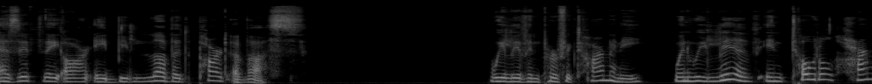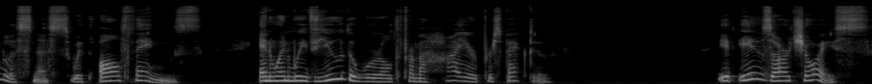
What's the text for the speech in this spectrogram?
as if they are a beloved part of us. We live in perfect harmony when we live in total harmlessness with all things, and when we view the world from a higher perspective. It is our choice.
